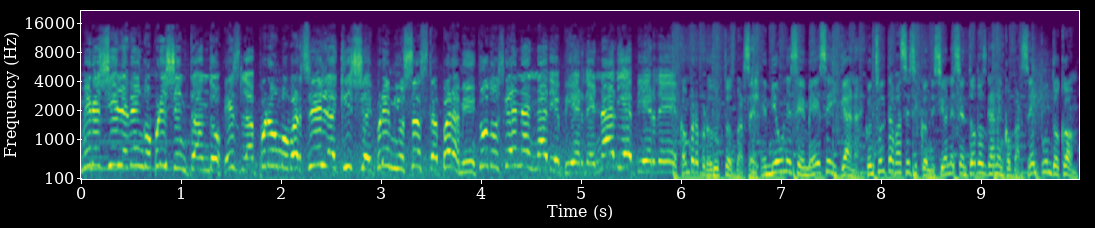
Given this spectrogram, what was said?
Mire, si le vengo presentando. Es la promo Barcel. Aquí sí hay premios hasta para mí. Todos ganan, nadie pierde, nadie pierde. Compra productos Barcel, envía un SMS y gana. Consulta bases y condiciones en todosgananconbarcel.com.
